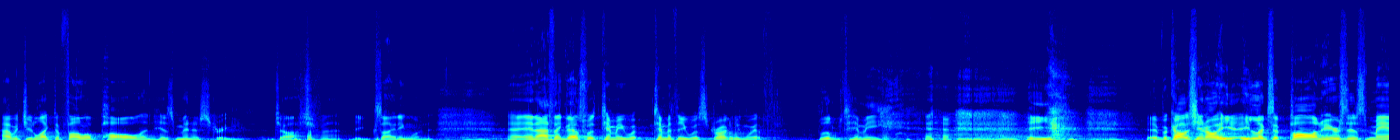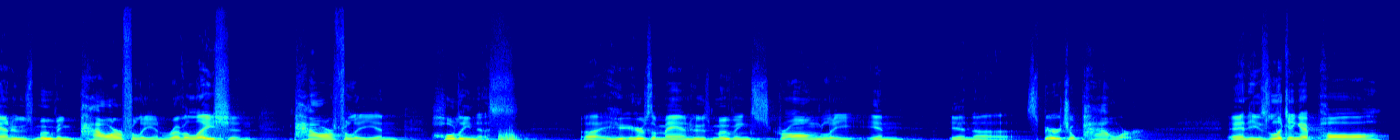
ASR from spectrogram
How would you like to follow Paul in his ministry, Josh? That'd be exciting one. And I think that's what Timmy, Timothy was struggling with, little Timmy. he, because, you know, he, he looks at Paul and here's this man who's moving powerfully in revelation, powerfully in holiness. Uh, here's a man who's moving strongly in, in uh, spiritual power. And he's looking at Paul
